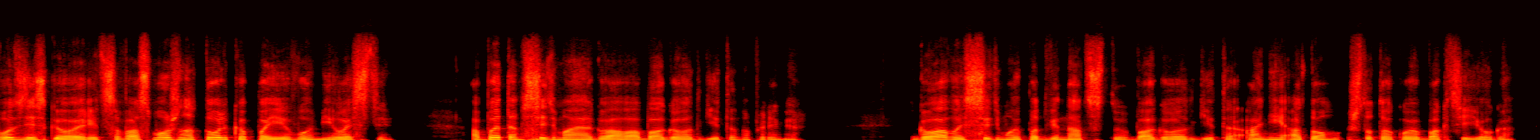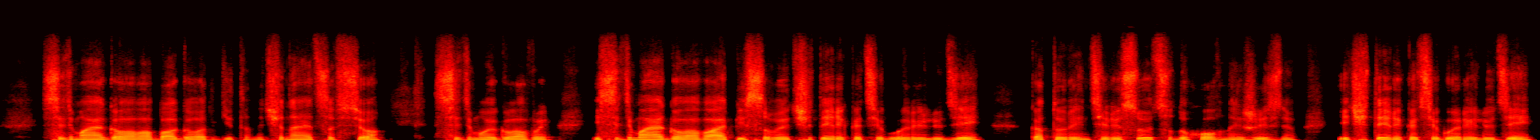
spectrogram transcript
Вот здесь говорится, возможно, только по его милости. Об этом седьмая глава Бхагавадгита, например. Главы с 7 по 12 Бхагавадгита, они о том, что такое бхакти-йога. Седьмая глава Бхагавадгита. Начинается все с седьмой главы. И седьмая глава описывает четыре категории людей, которые интересуются духовной жизнью, и четыре категории людей,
